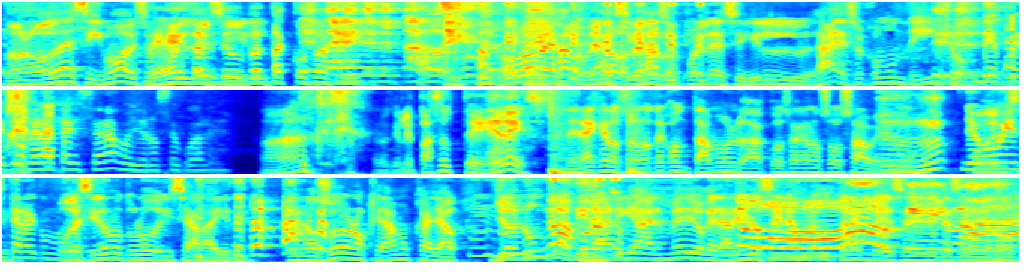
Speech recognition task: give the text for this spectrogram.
No, no decimos eso. Deja de es por estar diciendo decir. tantas cosas aquí. está No, no, déjalo, Por déjalo, decir, déjalo. Es por decir. Ah, eso es como un dicho. Después dime la tercera, pues yo no sé cuál es. Ah. ¿Pero qué le pasa a ustedes? Nena, que nosotros no te contamos las cosas que nosotros sabemos. Yo me Porque voy a enterar como- Porque si no, no tú lo dices al aire. y nosotros nos quedamos callados. Yo nunca No, porque tiraría al medio que Danilo No, se ha enamorado tres veces desde ¿qué que se va?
